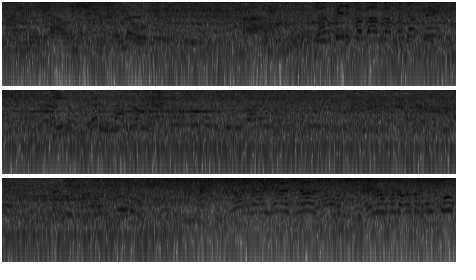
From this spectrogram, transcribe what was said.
Na. Nandang tao na po sa loob. Ah. Jampe, nagbabaga pa Jampe. Okay. Yan, yan, yan, yan. Ayaw mo nakatapusok.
